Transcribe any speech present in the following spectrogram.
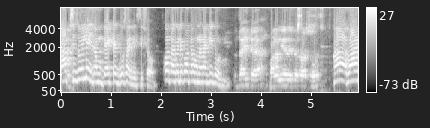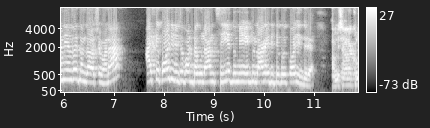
ভাবছি যাব গোছাই নিছি সব। কথা বলে কথা শুনে না কি করব? হ্যাঁ ভাড়া নিয়ে যাইতাম যাওয়ার সময় না? আজকে কয়দিন হয়েছে পর্দাগুলো আনছি? তুমি একটু লাগাই দিতে কই কয়দিন ধরে? আমি সারাক্ষণ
